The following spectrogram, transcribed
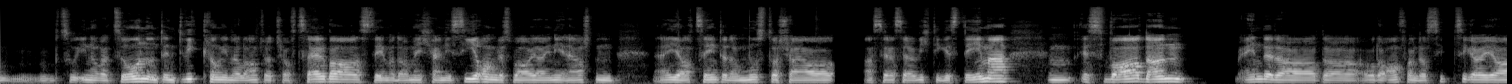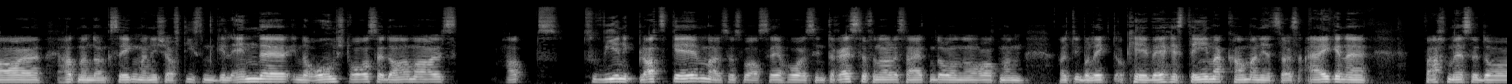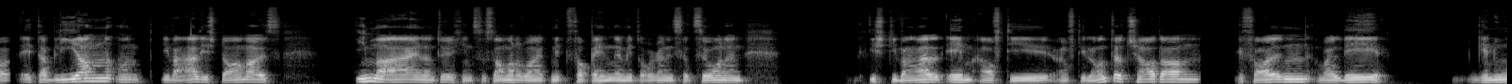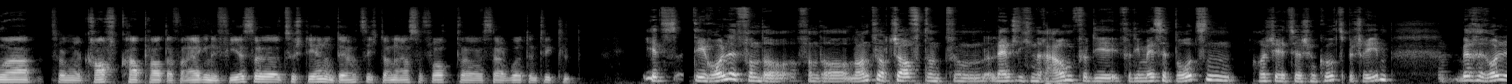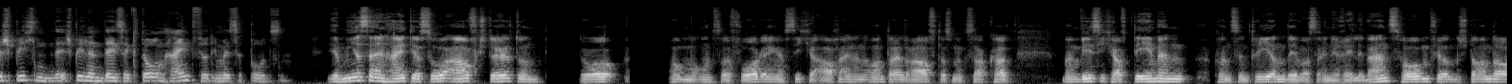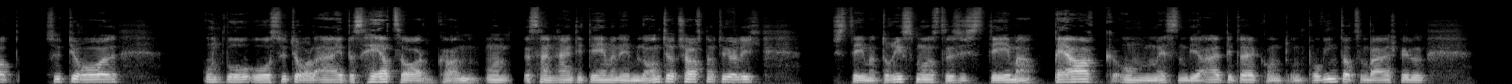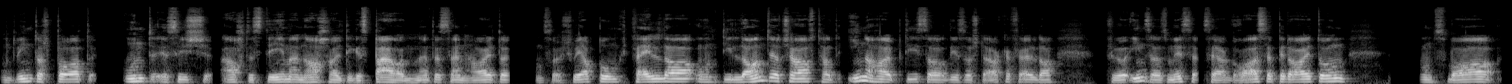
zu Innovation und Entwicklung in der Landwirtschaft selber. Das Thema der Mechanisierung, das war ja in den ersten äh, Jahrzehnten der Musterschau ein sehr, sehr wichtiges Thema. Ähm, es war dann Ende der, der oder Anfang der 70er Jahre hat man dann gesehen, man ist auf diesem Gelände in der Romstraße damals, hat zu wenig Platz gegeben, also es war sehr hohes Interesse von allen Seiten da und dann hat man halt überlegt, okay, welches Thema kann man jetzt als eigene Fachmesse da etablieren? Und die Wahl ist damals immer natürlich in Zusammenarbeit mit Verbänden, mit Organisationen, ist die Wahl eben auf die, auf die Landwirtschau dann gefallen, weil die genug sagen wir, Kraft gehabt hat, auf eigene Füße zu stehen und der hat sich dann auch sofort äh, sehr gut entwickelt. Jetzt die Rolle von der, von der Landwirtschaft und vom ländlichen Raum für die, für die Messe Bozen hast du jetzt ja schon kurz beschrieben. Welche Rolle spielen, spielen die Sektoren heint für die Messe Bozen? Ja, wir sind heint ja so aufgestellt und da haben unsere Vorgänger sicher auch einen Anteil drauf, dass man gesagt hat, man will sich auf Themen konzentrieren, die was eine Relevanz haben für den Standort Südtirol und wo, wo Südtirol auch etwas herzagen kann. Und das sind halt die Themen eben Landwirtschaft natürlich, das Thema Tourismus, das ist das Thema Berg, um Messen wie Alpitec und, und Provinter zum Beispiel und Wintersport. Und es ist auch das Thema nachhaltiges Bauen. Ne? Das sind heute unsere Schwerpunktfelder und die Landwirtschaft hat innerhalb dieser, dieser Stärkefelder für uns als Messe sehr große Bedeutung. Und zwar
